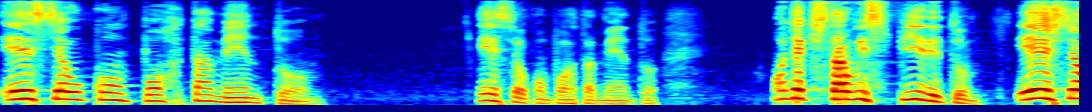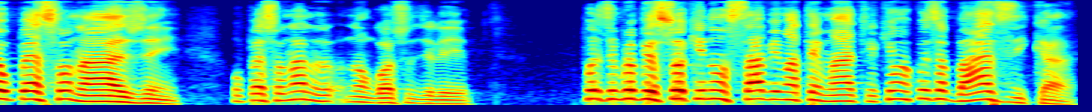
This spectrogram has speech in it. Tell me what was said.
Esse é o comportamento. Esse é o comportamento. Onde é que está o espírito? Este é o personagem. O personagem não gosta de ler. Por exemplo, a pessoa que não sabe matemática, que é uma coisa básica,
